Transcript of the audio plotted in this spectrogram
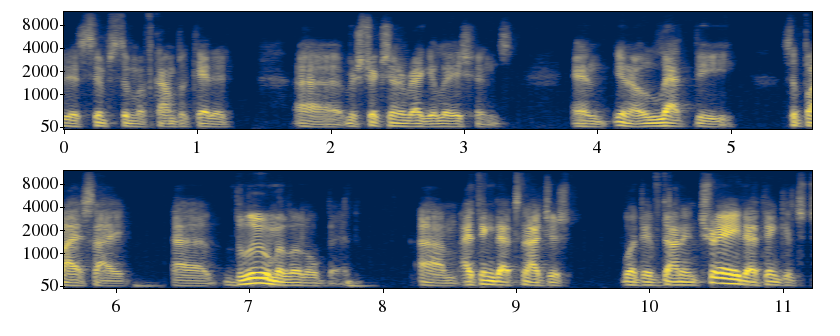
this system of complicated uh, restriction and regulations and you know let the supply side uh, bloom a little bit. Um, I think that's not just what they've done in trade. I think it's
